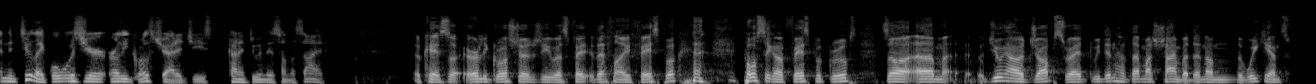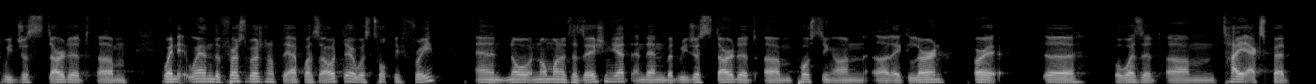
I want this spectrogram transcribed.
And then two, like, what was your early growth strategies? Kind of doing this on the side. Okay, so early growth strategy was fa- definitely Facebook, posting on Facebook groups. So um, during our jobs, right, we didn't have that much time, but then on the weekends we just started. Um, when when the first version of the app was out there, it was totally free and no no monetization yet. And then, but we just started um, posting on uh, like Learn or uh, what was it? Um, Thai expat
